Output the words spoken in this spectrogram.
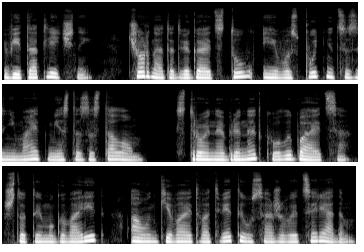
Вид отличный. Черный отодвигает стул, и его спутница занимает место за столом. Стройная брюнетка улыбается, что-то ему говорит, а он кивает в ответ и усаживается рядом.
